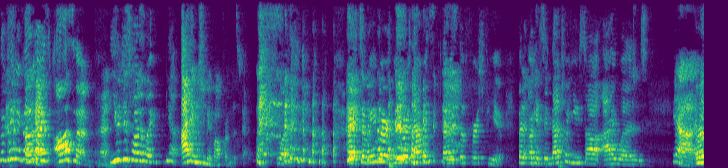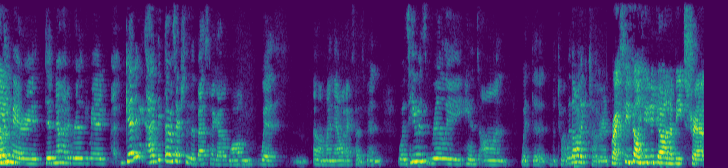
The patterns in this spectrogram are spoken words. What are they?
the Pina Colada Okay. is awesome. Alright. You just want to like yeah. I think we should move on from this guy. What? All right, so we were we were that was that was the first few. But okay, so that's what you saw. I was Yeah, I early mean, married, didn't know how to really be married. Getting, I think that was actually the best I got along with um, my now ex husband. Was he was really hands on with the the twin with all the children. right. So you felt like you could go on a beach trip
